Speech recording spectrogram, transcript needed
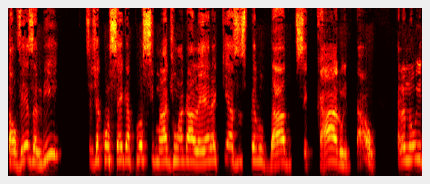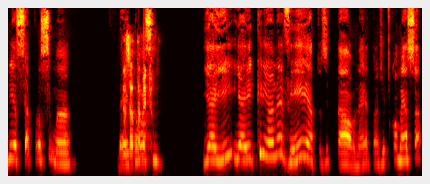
talvez ali você já consegue aproximar de uma galera que, às vezes, pelo dado ser caro e tal, ela não iria se aproximar. Né? Então, Exatamente. Então, assim, e, aí, e aí criando eventos e tal, né? Então a gente começa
